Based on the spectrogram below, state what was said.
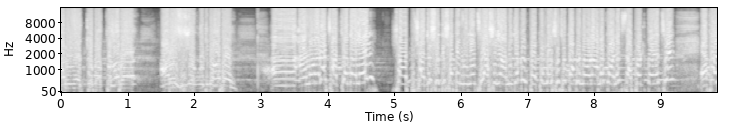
আরও ঐক্যবদ্ধ হবে আরও সুসংগঠিত হবে। আনোয়ারা ছাত্র দলের সব সদস্যদের সাথে মিলেছি। আসলে আমি যখন প্রথম এসেছি তখন ওরা আমাকে অনেক সাপোর্ট করেছে। এখন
